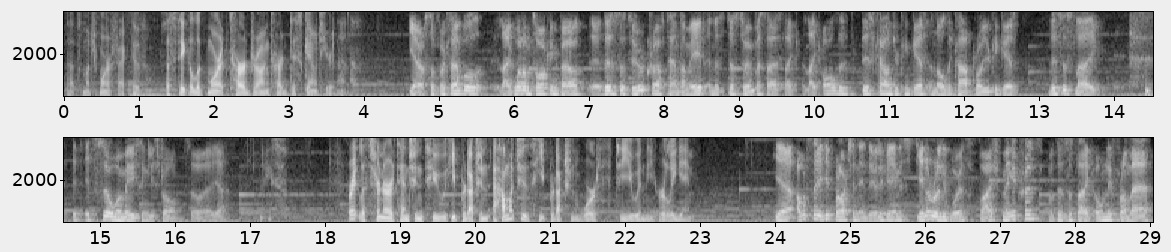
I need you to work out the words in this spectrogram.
that's much more effective. Let's take a look more at card draw and card discount here then. Yeah, so for example, like what I'm talking about, uh, this is a Theorycraft hand I made, and it's just to emphasize like like all the discount you can get and all the card draw you can get. This is like, it, it's so amazingly strong. So uh, yeah. Nice. All right, let's turn our attention to heat production. How much is heat production worth to you in the early game? Yeah, I would say heat production in the early game is generally worth 5 mega credit, but this is like only from a,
